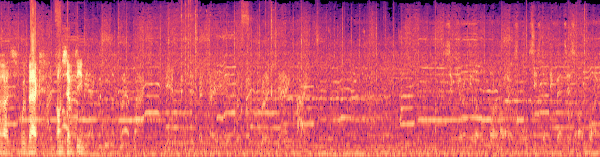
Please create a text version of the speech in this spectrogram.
Alright, we're back. Round 17. Maybe I could do the trap back. Security level normalized. System defenses offline.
